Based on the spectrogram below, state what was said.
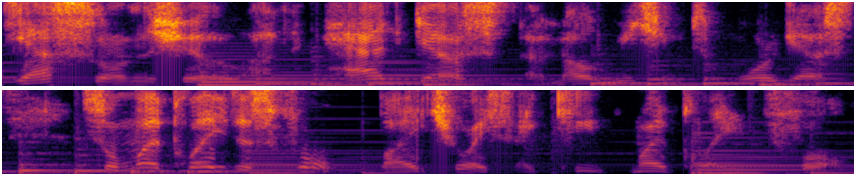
guests on the show. I've had guests. I'm outreaching to more guests. So my plate is full by choice. I keep my plate full,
